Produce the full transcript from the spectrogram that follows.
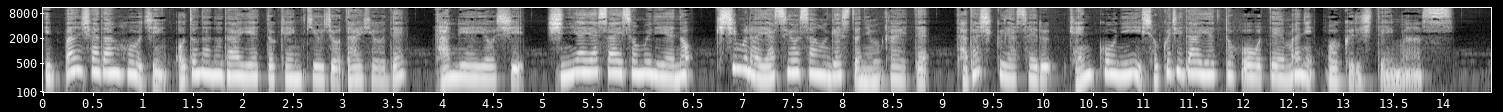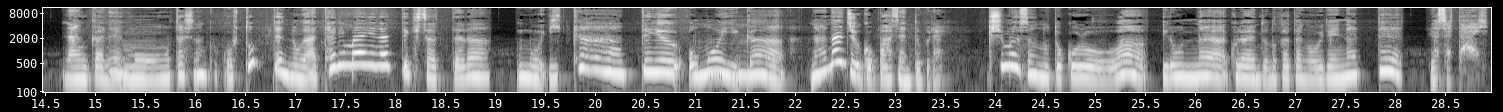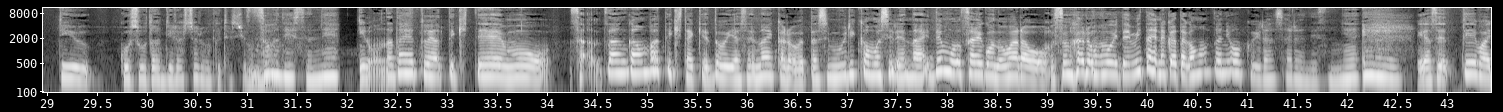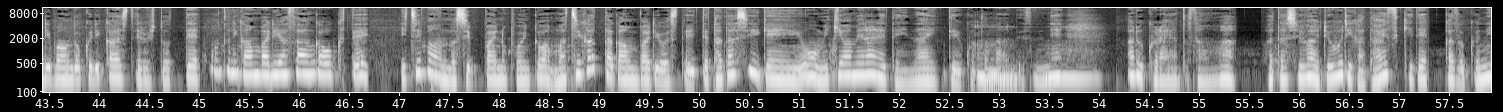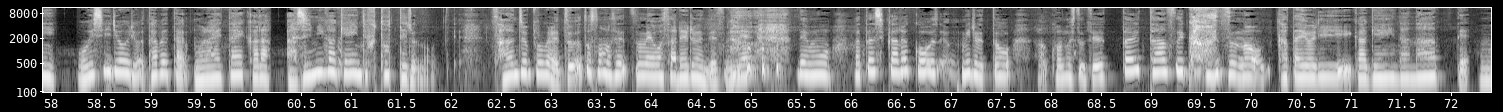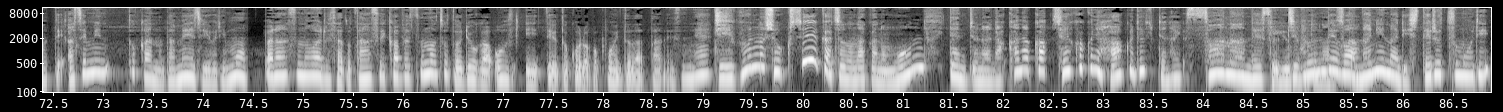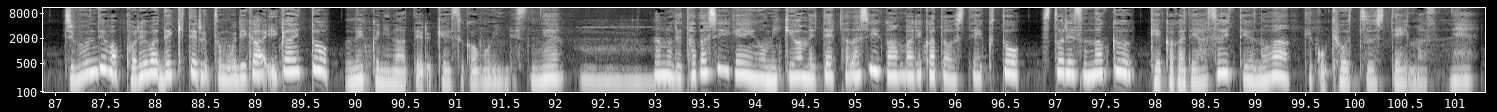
一般社団法人大人のダイエット研究所代表で管理栄養士シニア野菜ソムリエの岸村康代さんをゲストに迎えて正しく痩せる健康にいい食事ダイエット法をテーマにお送りしています。なんかね、もう私なんかこう太ってんのが当たり前になってきちゃったら、もういいかっていう思いが75%ぐらい。岸村さんのところはいろんなクライアントの方がおいでになって痩せたいっていうご相談でいらっしゃるわけですよね。そうですね。いろんなダイエットやってきて、もう散々頑張ってきたけど、痩せないから私無理かもしれない。でも最後の藁をすがる思い出みたいな方が本当に多くいらっしゃるんですね。えー、痩せてはリバウンド繰り返してる人って、本当に頑張り屋さんが多くて、一番の失敗のポイントは間違った頑張りをしていて、正しい原因を見極められていないっていうことなんですね。うんうん、あるクライアントさんは、私は料理が大好きで家族に美味しい料理を食べてもらいたいから味見が原因で太ってるのって30分ぐらいずっとその説明をされるんですね。でも私からこう見るとあこの人絶対炭水化物の偏りが原因だなって思って味見とかのダメージよりもバランスの悪さと炭水化物のちょっと量が多いっていうところがポイントだったんですね。自分の食生活の中の問題点っていうのはなかなか正確に把握できてないそうなんです。自分では何々してるつもり自分ではこれはできてるつもりが意外とネックになっているケースが多いんですね。なので正しい原因を見極めて正しい頑張り方をしていくとストレスなく結果が出やすいっていうのは結構共通していますね。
